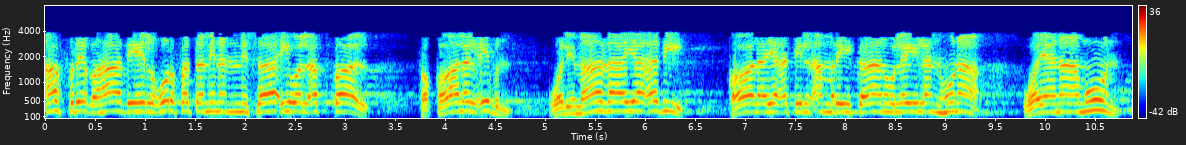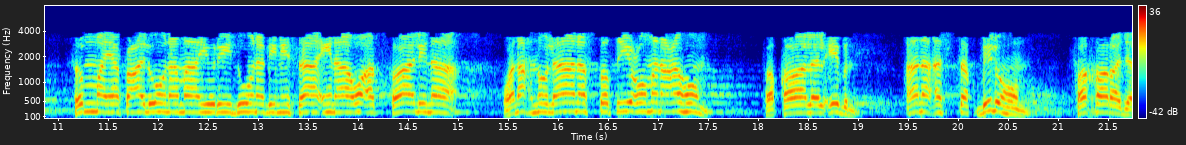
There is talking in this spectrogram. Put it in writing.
أفرغ هذه الغرفة من النساء والأطفال. فقال الابن ولماذا يا أبي؟ قال يأتي الأمريكان ليلا هنا وينامون ثم يفعلون ما يريدون بنسائنا وأطفالنا ونحن لا نستطيع منعهم. فقال الإبن أنا أستقبلهم. فخرج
